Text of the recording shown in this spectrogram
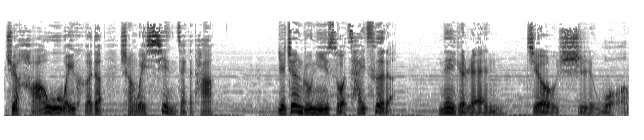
却毫无违和的成为现在的他。也正如你所猜测的，那个人就是我。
